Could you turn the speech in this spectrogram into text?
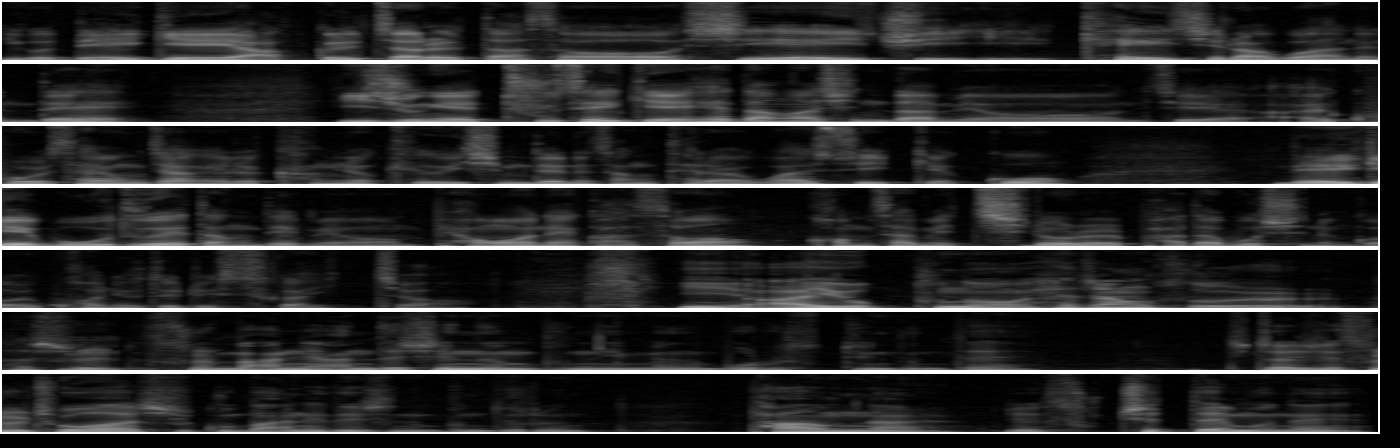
이거 네 개의 앞글자를 따서 CAGE KG라고 하는데 이 중에 두세 개에 해당하신다면 이제 알코올 사용 장애를 강력히 의심되는 상태라고 할 수 있겠고 네 개 모두 해당되면 병원에 가서 검사 및 치료를 받아보시는 걸 권유드릴 수가 있죠. 이 아이 오프너 해장술 사실 술 많이 안 드시는 분이면 모를 수도 있는데 진짜 이제 술 좋아하시고 많이 드시는 분들은 다음 날 이제 숙취 때문에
